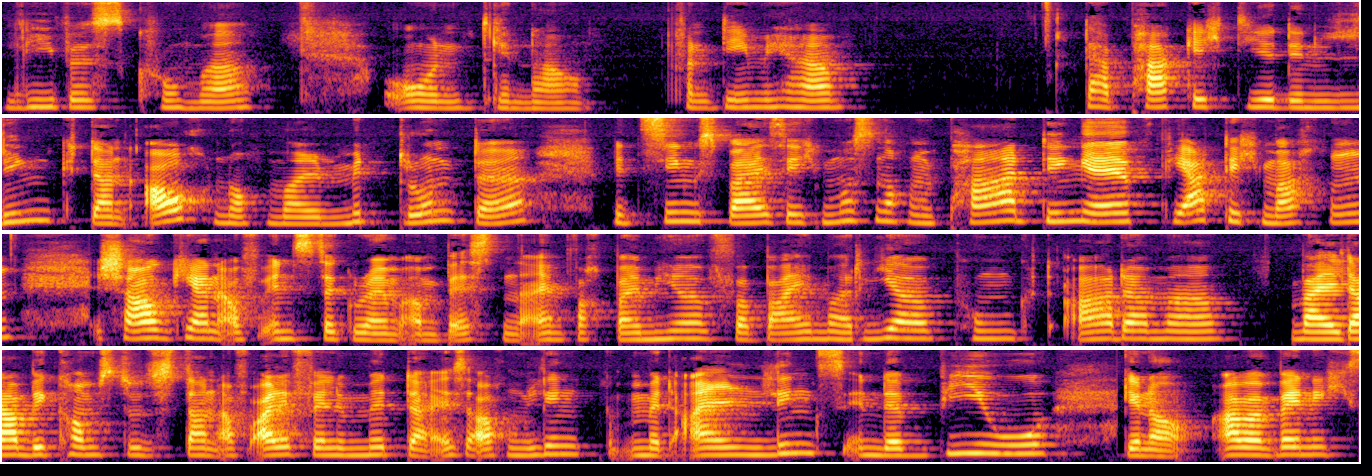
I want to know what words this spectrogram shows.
Liebeskummer. Und genau, von dem her da packe ich dir den Link dann auch noch mal mit drunter, beziehungsweise ich muss noch ein paar Dinge fertig machen. Schau gern auf Instagram am besten einfach bei mir vorbei, maria.adama, weil da bekommst du es dann auf alle Fälle mit. Da ist auch ein Link mit allen Links in der Bio. Genau, aber wenn ich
